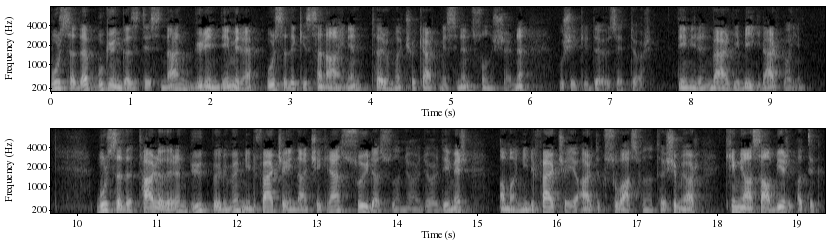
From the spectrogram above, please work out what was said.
Bursa'da Bugün gazetesinden Gül'in Demir'e Bursa'daki sanayinin tarımı çökertmesinin sonuçlarını bu şekilde özetliyor. Demir'in verdiği bilgiler vahim. Bursa'da tarlaların büyük bölümü Nilüfer çayından çekilen suyla sulanıyor diyor Demir. Ama Nilüfer çayı artık su vasfını taşımıyor, kimyasal bir atık.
